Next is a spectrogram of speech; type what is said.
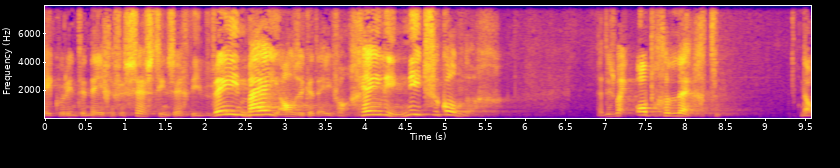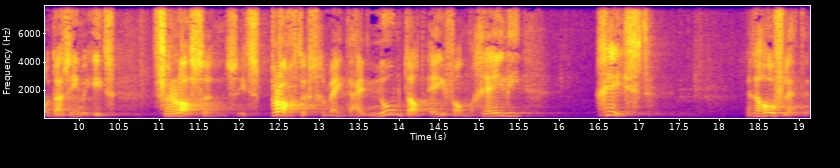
1 Korinthe 9, vers 16 zegt hij, wee mij als ik het evangelie niet verkondig. Het is mij opgelegd. Nou, daar zien we iets verrassends, iets prachtigs gemeente. Hij noemt dat evangelie geest. Met een hoofdletter.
